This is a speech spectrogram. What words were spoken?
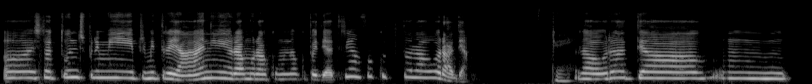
Uh, și atunci, primii, primii trei ani, eram în comună cu pediatrie, am făcut la Oradea. Okay. La Oradea, mm,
